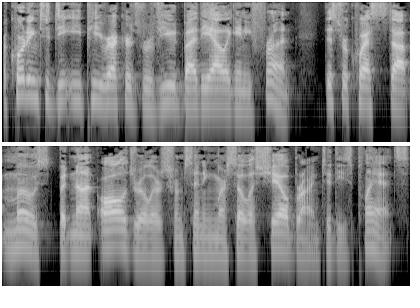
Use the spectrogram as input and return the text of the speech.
According to DEP records reviewed by the Allegheny Front, this request stopped most, but not all, drillers from sending Marcellus shale brine to these plants.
